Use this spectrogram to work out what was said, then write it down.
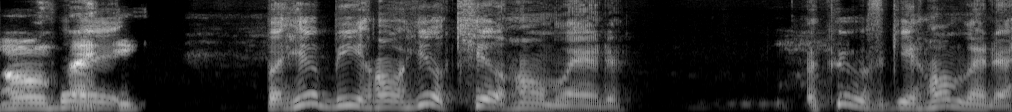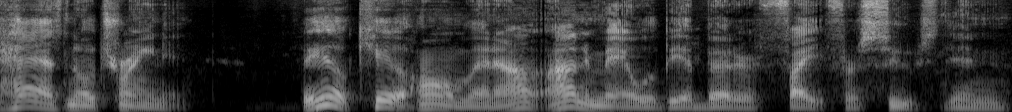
know, but- like But he'll be home. He'll kill Homelander. But people forget Homelander has no training. But he'll kill Homelander. Omni Man would be a better fight for suits than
